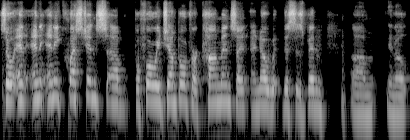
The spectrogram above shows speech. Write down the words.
so and, any any questions, uh, before we jump over comments? I, I know this has been, um, you know,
